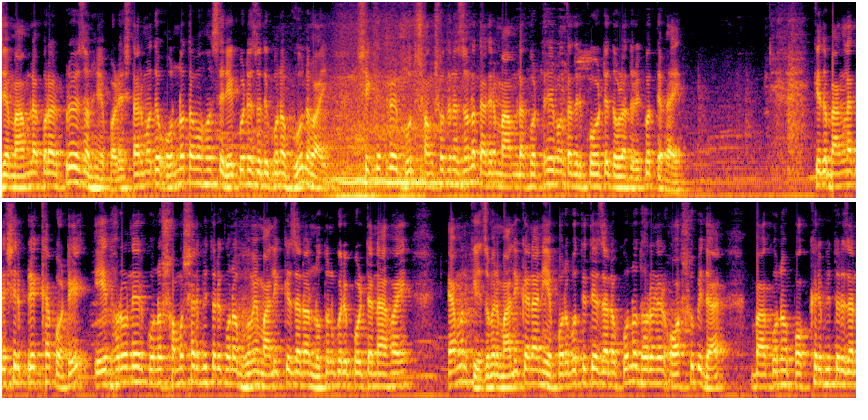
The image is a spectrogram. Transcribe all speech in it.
যে মামলা করার প্রয়োজন হয়ে পড়ে, তার মধ্যে অন্যতম হচ্ছে রেকর্ডে যদি কোনো ভুল হয়, সেক্ষেত্রে ভুল সংশোধনের জন্য তাদের মামলা করতে হয় এবং তাদের কোর্টে দৌড়াদৌড়ি করতে হয়। কিন্তু বাংলাদেশের প্রেক্ষাপটে এ ধরনের কোনো সমস্যার ভিতরে কোনো ভূমি মালিককে যেন নতুন করে পড়তে না হয়, এমনকি জমির মালিকানা নিয়ে পরবর্তীতে যেন কোনো ধরনের অসুবিধা বা কোনো পক্ষের ভিতরে যেন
